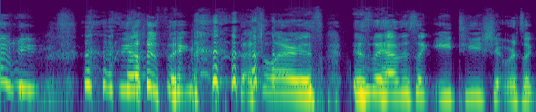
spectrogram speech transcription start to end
I mean, the other thing that's hilarious is they have this like ET shit where it's like,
